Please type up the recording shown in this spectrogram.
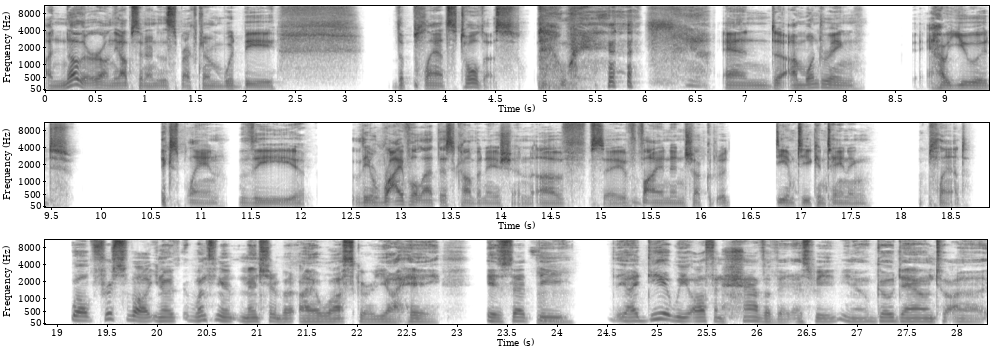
Another on the opposite end of the spectrum would be the plants told us. and I'm wondering how you would explain the the arrival at this combination of say vine and chacruna DMT containing plant. Well, first of all, you know, one thing I mentioned about ayahuasca or yahe is that the mm-hmm the idea we often have of it as we, you know, go down to uh,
